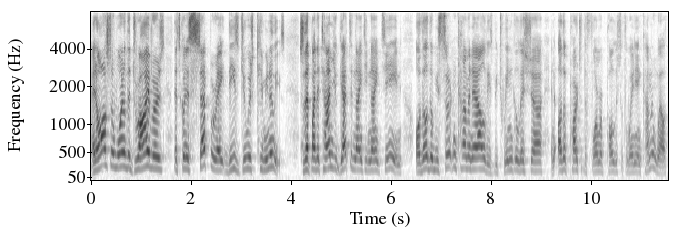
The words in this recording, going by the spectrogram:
And also one of the drivers that's going to separate these Jewish communities. So that by the time you get to 1919, although there'll be certain commonalities between Galicia and other parts of the former Polish-Lithuanian Commonwealth,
